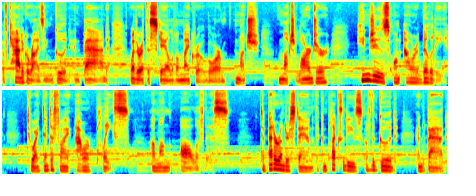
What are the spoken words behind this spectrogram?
of categorizing good and bad, whether at the scale of a microbe or much, much larger, hinges on our ability to identify our place among all of this, to better understand the complexities of the good and bad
